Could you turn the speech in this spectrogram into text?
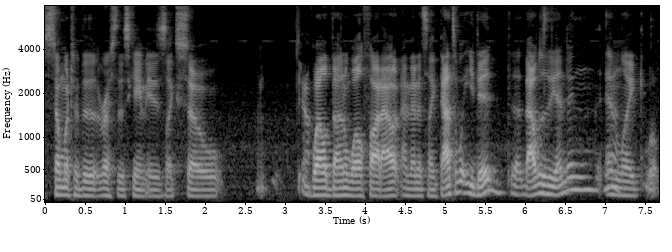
so much of the rest of this game is like so Yeah. well done, well thought out, and then it's like that's what you did. Th- That was the ending, and like well-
